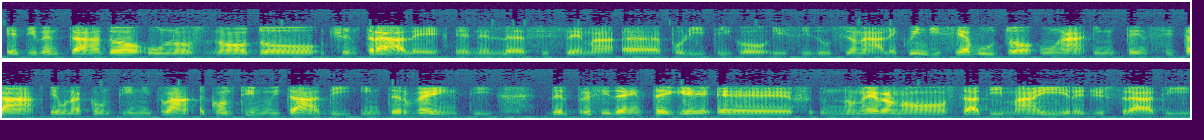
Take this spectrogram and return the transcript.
è diventato uno snodo centrale eh, nel sistema eh, politico istituzionale, quindi si è avuto una intensità e una continuità di interventi del Presidente che eh, non erano stati mai registrati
